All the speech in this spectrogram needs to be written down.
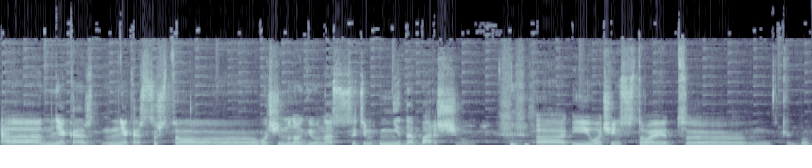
А, Мне, кажется, мне кажется, что очень многие у нас с этим недобарщивают. А, И очень стоит, э, как бы,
